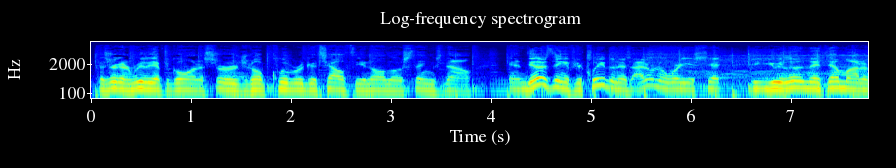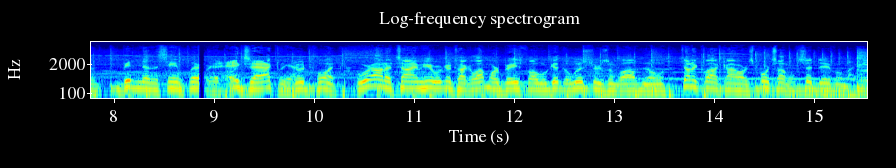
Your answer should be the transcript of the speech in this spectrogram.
because they're going to really have to go on a surge and hope Kluber gets healthy and all those things now. And the other thing, if you're Cleveland, is I don't know where you sit. You, you eliminate them out of bidding on the same player. Exactly. Yeah. Good point. We're out of time here. We're going to talk a lot more baseball. We'll get the listeners involved in the 10 o'clock hour. Sports Huddle. Sid, Dave, and Mike.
